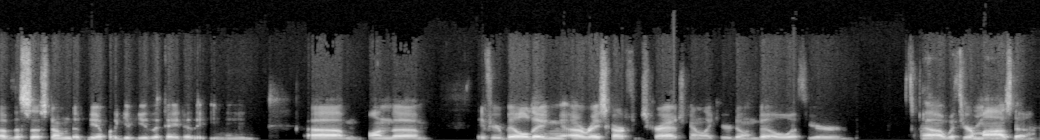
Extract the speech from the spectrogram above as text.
of the system to be able to give you the data that you need um, on the if you're building a race car from scratch kind of like you're doing bill with your uh, with your Mazda,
